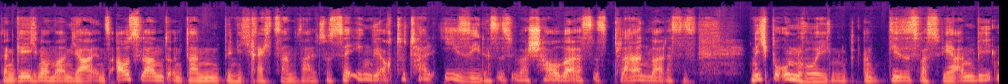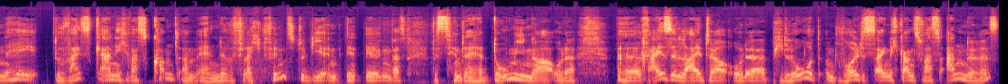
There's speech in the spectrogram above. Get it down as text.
dann gehe ich noch mal ein Jahr ins Ausland und dann bin ich Rechtsanwalt. So ist ja irgendwie auch total easy. Das ist überschaubar, das ist planbar, das ist nicht beunruhigend. Und dieses, was wir anbieten, hey, du weißt gar nicht, was kommt am Ende. Vielleicht findest du dir in, in irgendwas, bist hinterher Domina oder äh, Reiseleiter oder Pilot und wolltest eigentlich ganz was anderes.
